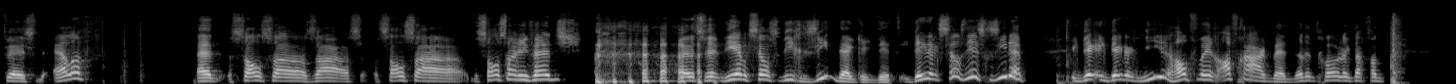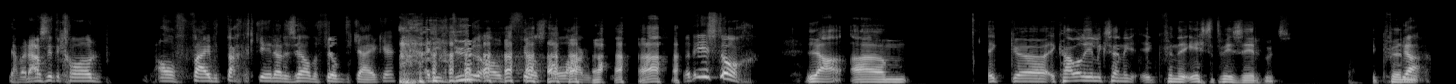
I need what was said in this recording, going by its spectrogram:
2011. En Salsa, Salsa, de Salsa Revenge, 2007. die heb ik zelfs niet gezien, denk ik, dit. Ik denk dat ik het zelfs niet eens gezien heb. Ik denk, ik denk dat ik hier halverwege afgehaakt ben. Dat het gewoon, dat ik dacht van, ja, maar nou zit ik gewoon al 85 keer naar dezelfde film te kijken. En die duren ook veel te lang. Dat is toch? Ja, ehm, ik, eh, ik ga wel eerlijk zijn, ik, vind de eerste twee zeer goed. Ik vind, Ja.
